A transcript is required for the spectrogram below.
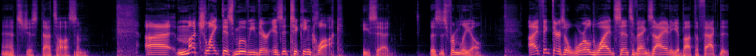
That's just, that's awesome. Uh, much like this movie, there is a ticking clock, he said. This is from Leo. I think there's a worldwide sense of anxiety about the fact that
